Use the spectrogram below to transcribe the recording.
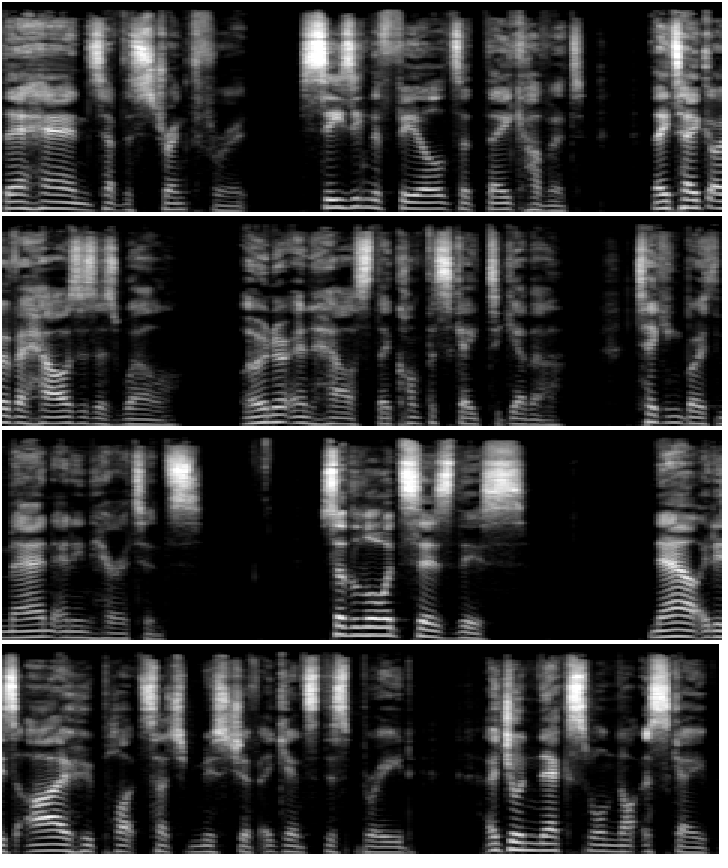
their hands have the strength for it. Seizing the fields that they covet, they take over houses as well. Owner and house they confiscate together, taking both man and inheritance. So the Lord says this Now it is I who plot such mischief against this breed, as your necks will not escape,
